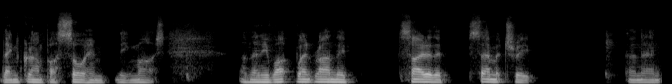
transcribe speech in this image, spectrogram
then Grandpa saw him being marched. And then he went round the side of the cemetery and then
